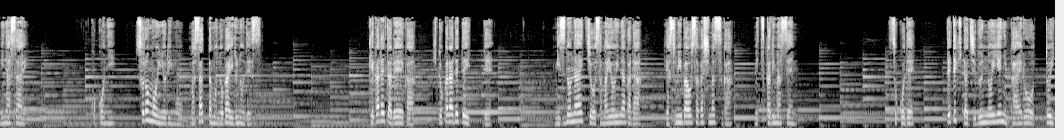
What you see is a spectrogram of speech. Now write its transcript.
見なさい。ここにソロモンよりも勝った者がいるのです。汚れた霊が人から出て行って、水のない地をさまよいながら休み場を探しますが見つかりません。そこで出てきた自分の家に帰ろうと言っ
